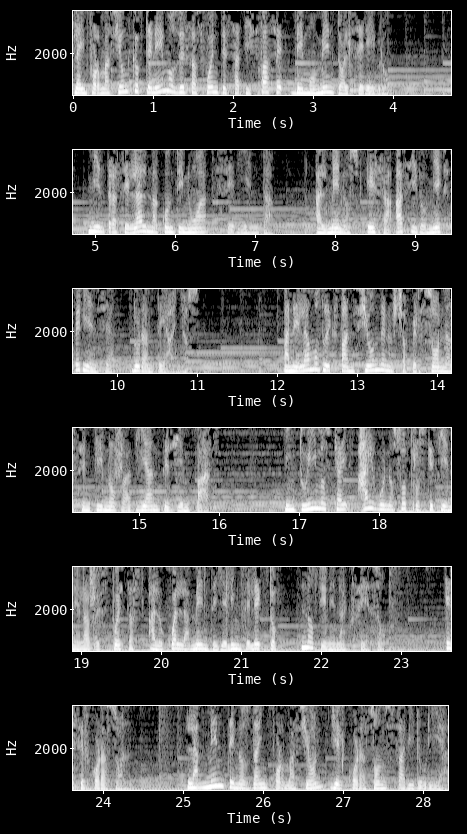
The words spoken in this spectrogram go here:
La información que obtenemos de esas fuentes satisface de momento al cerebro, mientras el alma continúa sedienta. Al menos esa ha sido mi experiencia durante años. Anhelamos la expansión de nuestra persona, sentirnos radiantes y en paz, intuimos que hay algo en nosotros que tiene las respuestas a lo cual la mente y el intelecto no tienen acceso. Es el corazón. La mente nos da información y el corazón sabiduría.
